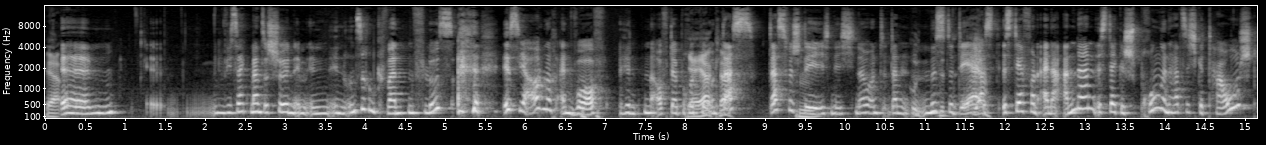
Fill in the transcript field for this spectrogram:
ja. ähm, wie sagt man so schön, in, in, in unserem Quantenfluss ist ja auch noch ein Worf hinten auf der Brücke. Ja, ja, und das, das verstehe hm. ich nicht. Ne? Und dann und müsste der, ja. ist, ist der von einer anderen, ist der gesprungen, hat sich getauscht.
